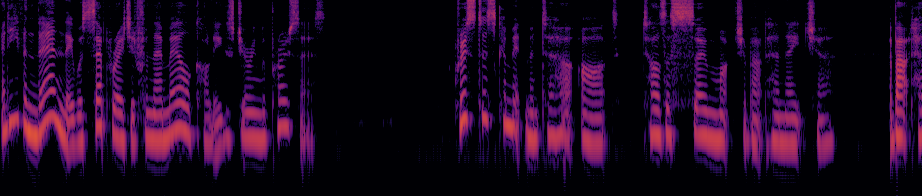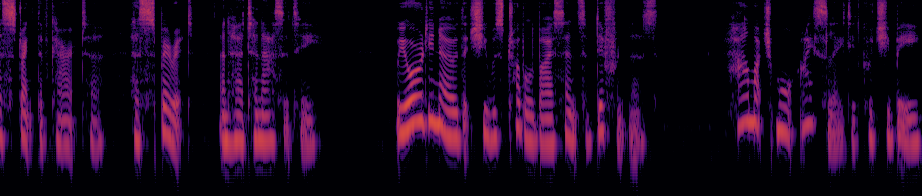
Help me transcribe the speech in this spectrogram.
and even then they were separated from their male colleagues during the process. Christa's commitment to her art tells us so much about her nature, about her strength of character, her spirit, and her tenacity. We already know that she was troubled by a sense of differentness. How much more isolated could she be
